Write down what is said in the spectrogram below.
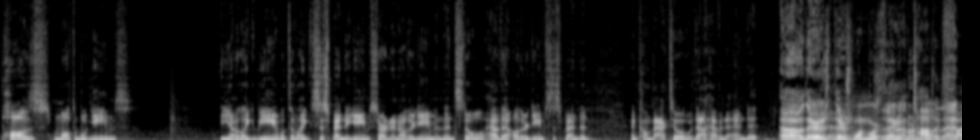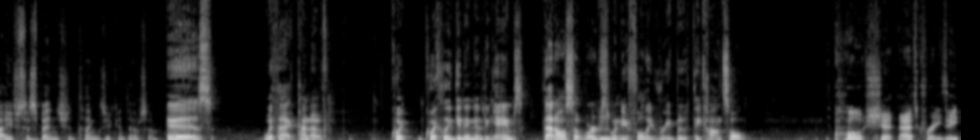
pause multiple games you know, like being able to like suspend a game, start another game, and then still have that other game suspended and come back to it without having to end it. Oh, there's there's one more So thing on top like of that Five suspension things you can do or something. is with that kind of quick quickly getting into games, that also works Mm-hmm. when you fully reboot the console. Oh shit, that's crazy.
